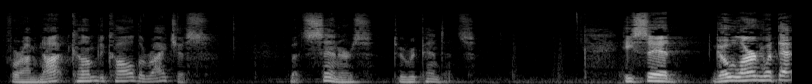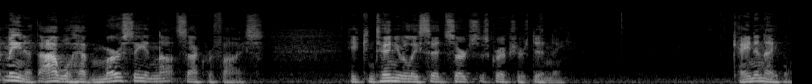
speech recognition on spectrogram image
for I'm not come to call the righteous, but sinners to repentance. He said, Go learn what that meaneth. I will have mercy and not sacrifice. He continually said, Search the scriptures, didn't he? Cain and Abel.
